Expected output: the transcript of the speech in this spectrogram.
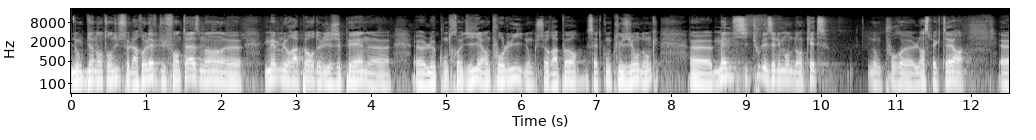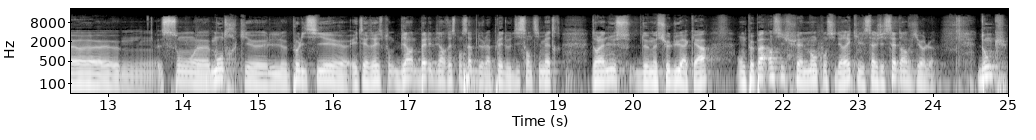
Donc bien entendu, cela relève du fantasme. Hein, euh, même le rapport de l'IGPN euh, euh, le contredit. Pour lui, donc ce rapport, cette conclusion, donc, même si tous les éléments de l'enquête, donc pour l'inspecteur, sont, montrent que le policier était bien, bel et bien responsable de la plaie de 10 cm dans l'anus de Monsieur Luaka, on ne peut pas institutionnellement considérer qu'il s'agissait d'un viol. Donc,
